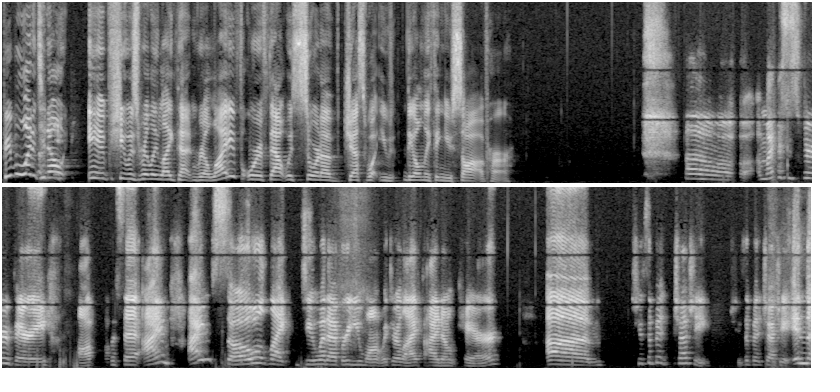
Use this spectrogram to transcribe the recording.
People wanted to know if she was really like that in real life or if that was sort of just what you the only thing you saw of her. Oh, my sister very opposite. I'm I'm so like do whatever you want with your life. I don't care. Um, she's a bit judgy. She's a bit judgy in the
